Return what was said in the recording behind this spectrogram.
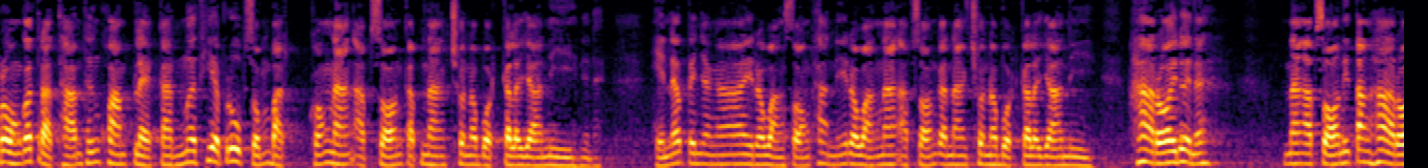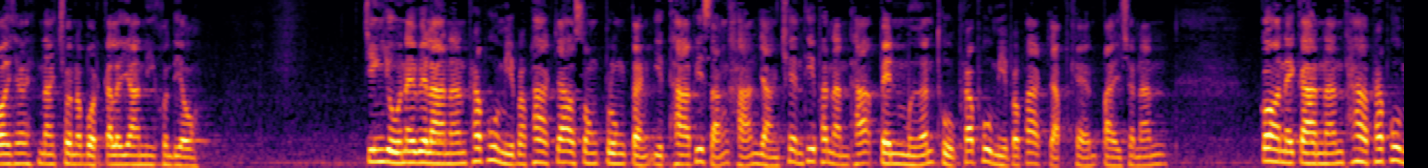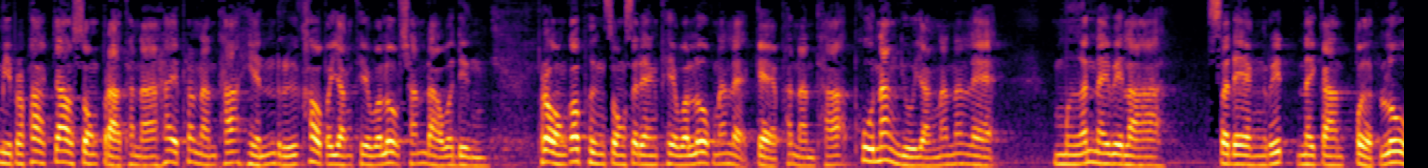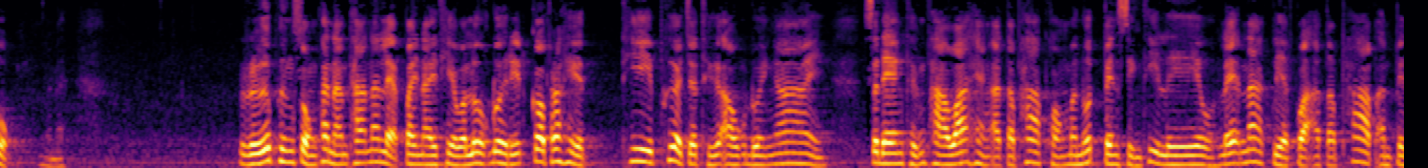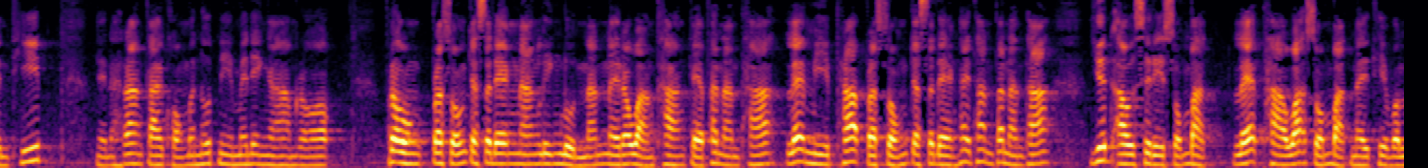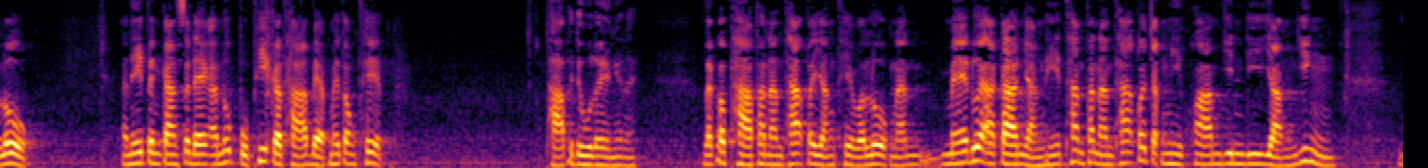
ระองค์ก็ตรัสถามถึงความแปลกกันเมื่อเทียบรูปสมบัติของนางอับสรกับนางชนบทกัลยาณีเนี่ยนะเห็นแล้วเป็นยังไงระหว่างสองท่านนี้ ระหว่างนางอับสรกับนางชนบทกัลยาณีห้าร้อยด้วยนะ นางอับสรนี่ตั้งห้าร้อยใช่ไหมนางชนบทกัลยาณีคนเดียว จริงอยู่ในเวลานั้น พระผู้มีพระภาคเจ้าทรงปรุงแต่งอิทธาพิสังขารอย่างเช่นที่พนันทะเป็นเหมือนถูกพระผู้มีพระภาคจับแขนไปฉะนั้น ก็ในการนั้นถ้าพระผู้มีพระภาคเจ้าทรงปรารถนาให้พระนันทะเห็นหรือเข้าไปยังเทวโลกชั้นดาวดึง พระองค์ก็พึงทรงแสดงเทวโลกนั่นแหละแก่พระนันทะผู้นั่งอยู่อย่างนั้นนั่นแหละ เหมือนในเวลาแสดงฤทธิ์ในการเปิดโลกนะหรือพึงส่งพระนันทานั่นแหละไปในเทวโลกด้วยฤทธิ์ก็เพราะเหตุที่เพื่อจะถือเอาโดยง่าย แสดงถึงภาวะแห่งอัตภาพของมนุษย์เป็นสิ่งที่เลว และน่าเกลียดกว่าอัตภาพอันเป็นทิพย์เนี่ยนะร่างกายของมนุษย์นี่ไม่ได้งามหรอก พระองค์ประสงค์จะแสดงนางลิงหลุนนั้นในระหว่างทางแก่พระนันทะ และมีพระประสงค์จะแสดงให้ท่านพระนันทะ ยึดเอาสิริสมบัติ และภาวะสมบัติในเทวโลก อันนี้เป็นการแสดงอนุปุพิกถาแบบไม่ต้องเทศพาไปดูเลยอย่างเงี้ยนะ แล้วก็พาพนันทะไปยังเทวโลกนั้น แม้ด้วยอาการอย่างนี้ท่านพนันทะก็จะมีความยินดีอย่างยิ่ง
